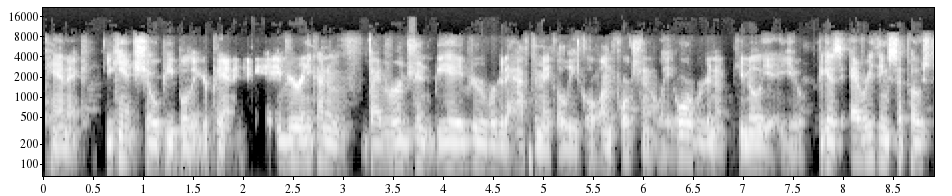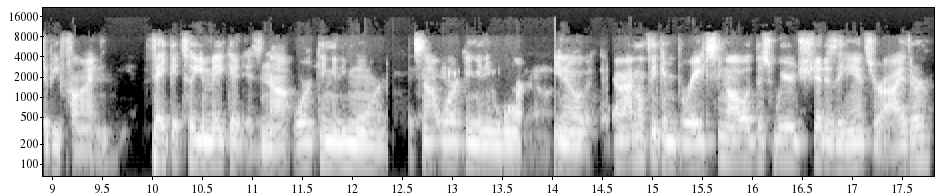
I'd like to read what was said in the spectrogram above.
panic. You can't show people that you're panicking. If you're any kind of divergent behavior, we're going to have to make illegal, unfortunately, or we're going to humiliate you because everything's supposed to be fine. Fake it till you make it is not working anymore. It's not working anymore. You know, and I don't think embracing all of this weird shit is the answer either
